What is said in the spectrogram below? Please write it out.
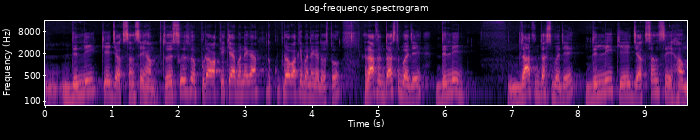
दिल्ली के जंक्शन से हम। तो इसको इसका पूरा वाक्य क्या बनेगा? तो पूरा वाक्य बनेगा दोस्तों, रात दस बजे दिल्ली रात दस बजे दिल्ली के जंक्शन से हम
